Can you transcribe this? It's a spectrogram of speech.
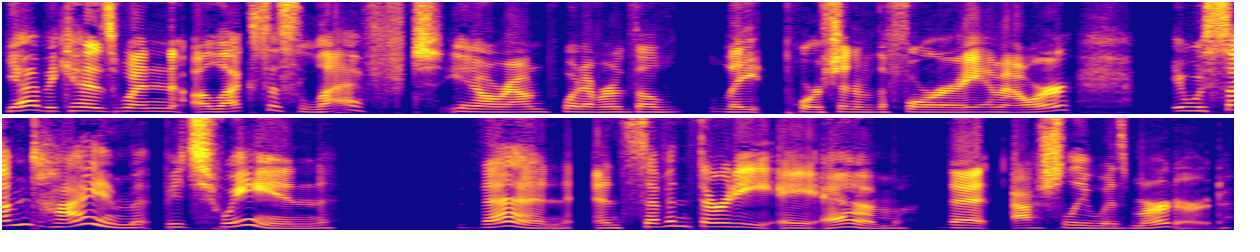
Yeah, because when Alexis left, you know, around whatever the late portion of the 4 a.m. hour, it was some time between then and 7:30 a.m. that Ashlea was murdered.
